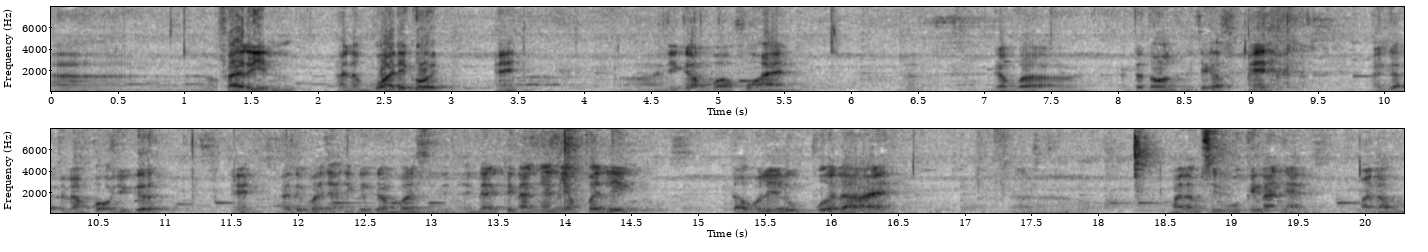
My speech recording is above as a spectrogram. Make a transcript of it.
uh, Farin anak buah dia kot eh? Uh, ini gambar Fuad gambar. Tak tahu nak cakap eh agak terlampau juga. Eh ada banyak juga gambar sini. Dan kenangan yang paling tak boleh lupa lah eh. Malam seribu kenangan. Malam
